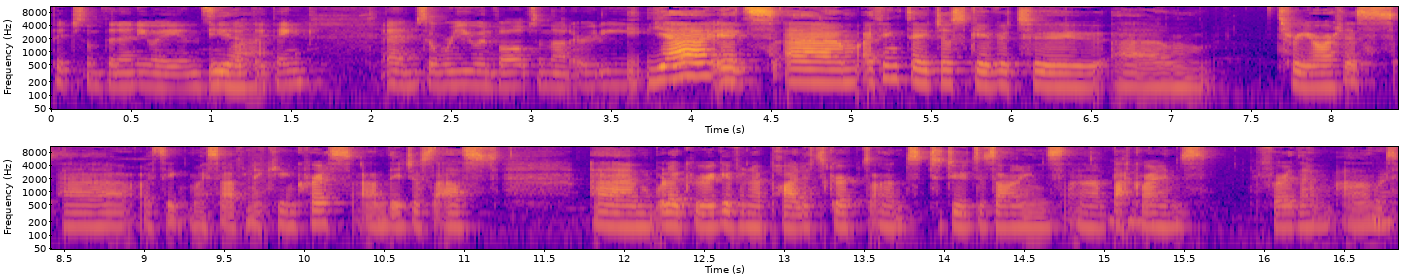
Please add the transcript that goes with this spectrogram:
pitch something anyway and see what they think. Um, so were you involved in that early? Yeah, it's. Um, I think they just gave it to um, three artists. Uh, I think myself, Nikki, and Chris, and they just asked. Um, like we were given a pilot script and to do designs and backgrounds for them, and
